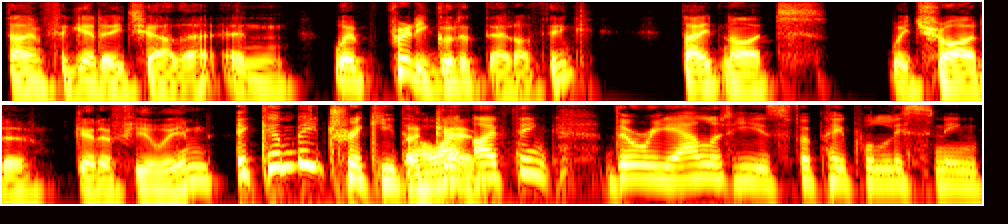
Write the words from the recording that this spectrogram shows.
Don't forget each other. And we're pretty good at that, I think. Date nights, we try to get a few in. It can be tricky though. I, I think the reality is for people listening,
